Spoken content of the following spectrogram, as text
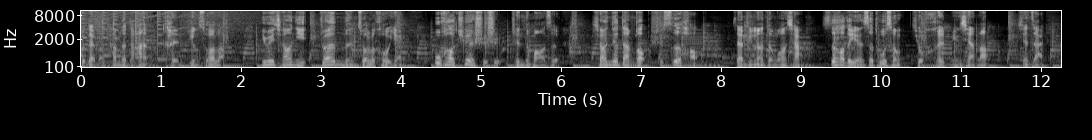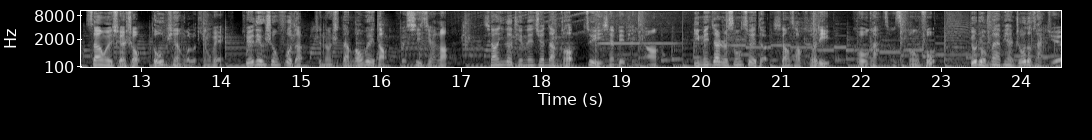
就代表他们的答案肯定错了，因为强尼专门做了扣眼，五号确实是真的帽子，强尼的蛋糕是四号，在明亮灯光下，四号的颜色涂层就很明显了。现在三位选手都骗过了评委，决定胜负的只能是蛋糕味道和细节了。强尼的甜甜圈蛋糕最先被品尝，里面夹着松脆的香草颗粒，口感层次丰富，有种麦片粥的感觉。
